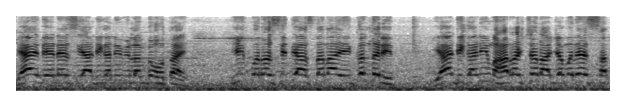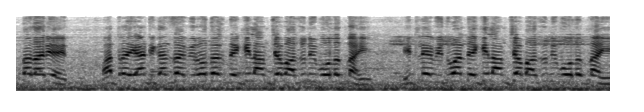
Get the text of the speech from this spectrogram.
न्याय देण्यास या ठिकाणी विलंब होत आहे. ही परिस्थिती असताना एकंदरीत या ठिकाणी महाराष्ट्र राज्यामध्ये सत्ताधारी आहेत. मात्र या ठिकाणचा विरोधक देखील आमच्या बाजूनी बोलत नाही. इथले विद्वान देखील आमच्या बाजूनी बोलत नाही.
